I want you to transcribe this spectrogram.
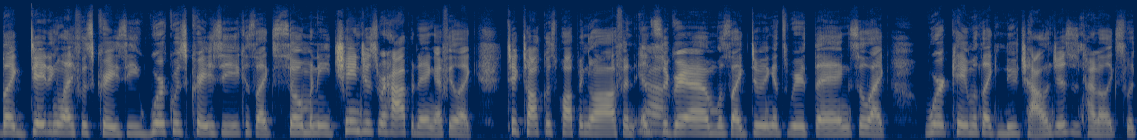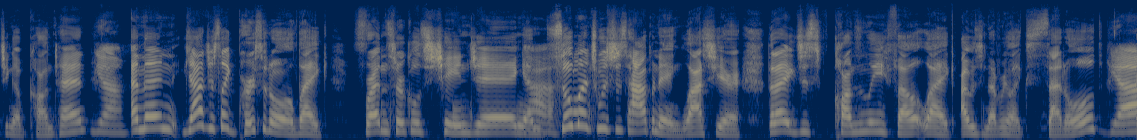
Like, dating life was crazy. Work was crazy because, like, so many changes were happening. I feel like TikTok was popping off and Yeah. Instagram was, like, doing its weird thing. So, like, work came with, like, new challenges and kind of, like, switching up content. yeah. And then, yeah, just like personal, like friend circles changing, Yeah. and so much was just happening last year that I just constantly felt like I was never like settled Yeah.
